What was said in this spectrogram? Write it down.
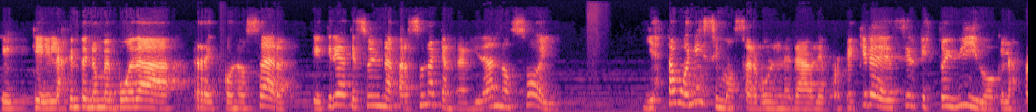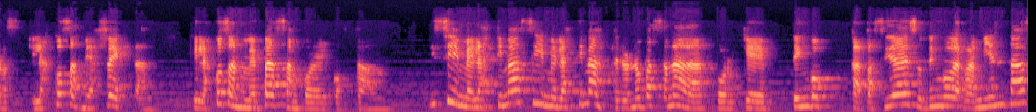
que, la gente no me pueda reconocer, que crea que soy una persona que en realidad no soy. Y está buenísimo ser vulnerable, porque quiere decir que estoy vivo, que las, que las cosas me afectan, que las cosas no me pasan por el costado. Y sí, me lastimas, sí, me lastimas, pero no pasa nada, porque tengo capacidades o tengo herramientas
